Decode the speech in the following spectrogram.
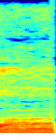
Go!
